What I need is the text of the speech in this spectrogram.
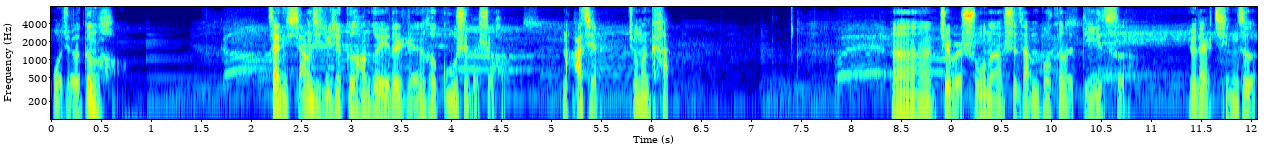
我觉得更好。在你想起这些各行各业的人和故事的时候，拿起来就能看。嗯，这本书呢是咱们播客的第一次，有点青涩，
